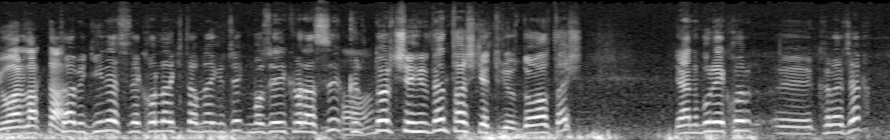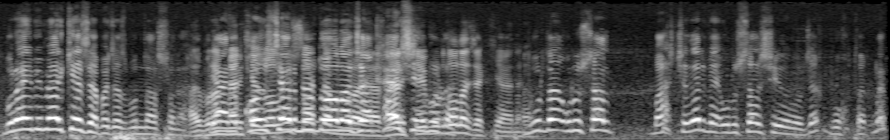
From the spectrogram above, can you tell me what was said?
Yuvarlakta. Tabii Guinness Rekorlar kitabına girecek mozaik orası. Tamam. 44 şehirden taş getiriyoruz, doğal taş. Yani bu rekor e, kıracak. Burayı bir merkez yapacağız bundan sonra. Hayır, yani merkez konser burada olacak, buraya. her, şey, burada. olacak yani. Burada ulusal bahçeler ve ulusal şeyler olacak, muhtaklar.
